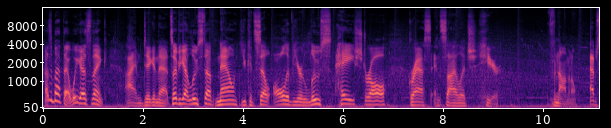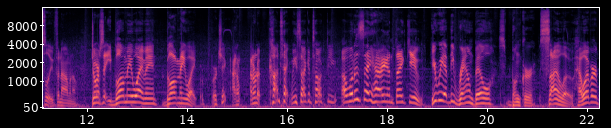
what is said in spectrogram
How's about that? What do you guys think? I am digging that. So if you got loose stuff now, you can sell all of your loose hay, straw, grass, and silage here. Phenomenal. Absolutely phenomenal. Dorset, you blow me away, man. Blow me away. Or, or chick, I don't I don't know. Contact me so I can talk to you. I want to say hi and thank you. Here we have the round bale bunker silo. However,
